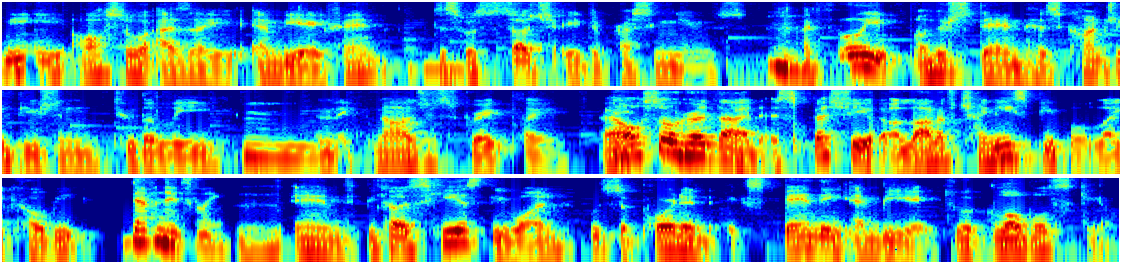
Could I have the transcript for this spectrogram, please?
Me also as a NBA fan, this was such a depressing news. Mm. I fully understand his contribution to the league mm. and acknowledge his great play. I hmm. also heard that especially a lot of Chinese people like Kobe Definitely. Mm-hmm. And because he is the one who supported expanding NBA to a global scale,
